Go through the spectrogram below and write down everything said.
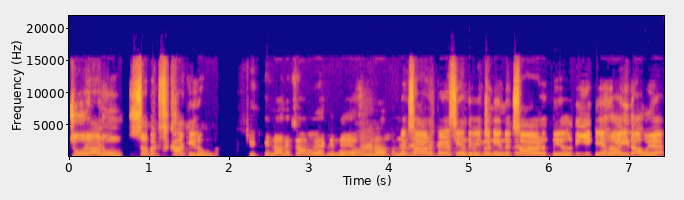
ਚੋਰਾਂ ਨੂੰ ਸਬਕ ਸਿਖਾ ਕੇ ਰਹੂੰਗਾ। ਕਿੰਨਾ ਨੁਕਸਾਨ ਹੋਇਆ ਕਿੰਨੇ ਨੁਕਸਾਨ? ਪੈਸਿਆਂ ਦੇ ਵਿੱਚ ਨਹੀਂ ਨੁਕਸਾਨ ਦਿਲ ਦੀ ਗਹਿਰਾਈ ਦਾ ਹੋਇਆ। ਹੈ।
